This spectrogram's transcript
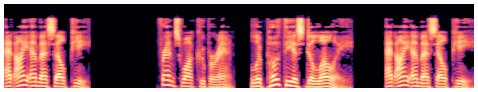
at IMSLP. François Couperin, L'Apotheos de Lully, at IMSLP.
